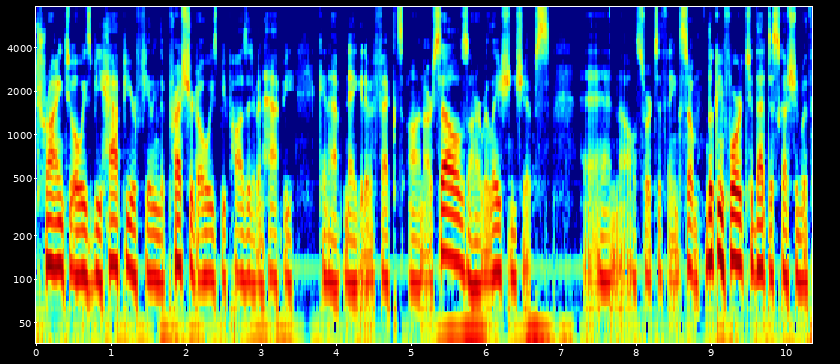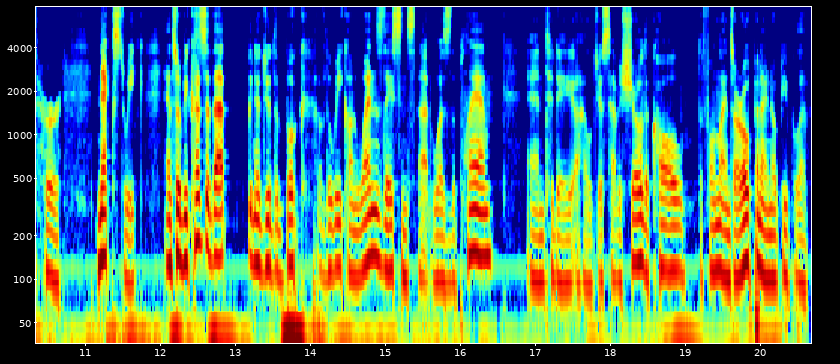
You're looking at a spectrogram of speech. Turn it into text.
trying to always be happy or feeling the pressure to always be positive and happy can have negative effects on ourselves, on our relationships, and all sorts of things. So, looking forward to that discussion with her next week. And so, because of that, I'm going to do the book of the week on Wednesday since that was the plan. And today I'll just have a show. The call, the phone lines are open. I know people have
